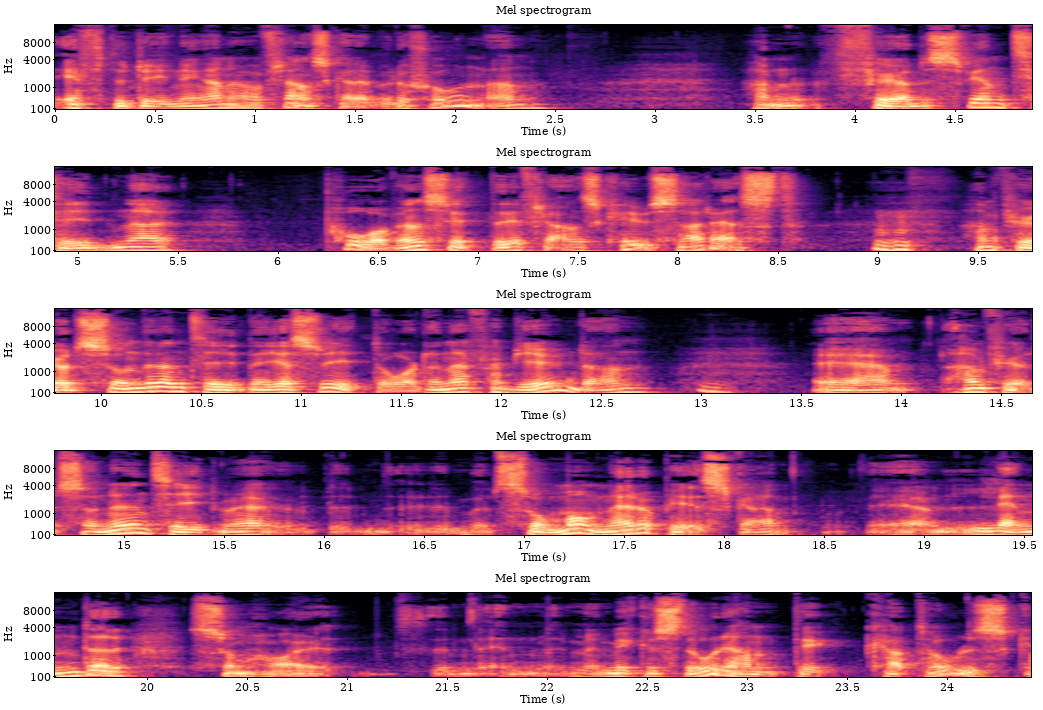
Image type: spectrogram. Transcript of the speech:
efterdyningarna av franska revolutionen. Han föds vid en tid när påven sitter i fransk husarrest. Han föds under en tid när jesuitorden är förbjuden. Eh, han föds under en tid med så många europeiska länder som har en mycket stor antikatolsk,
